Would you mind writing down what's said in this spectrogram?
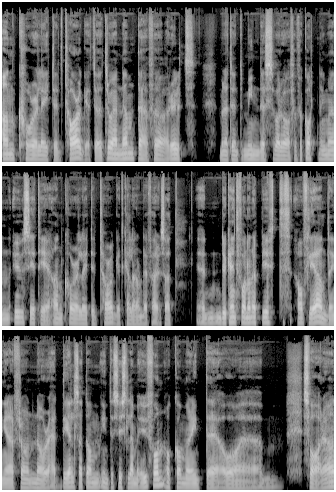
Uncorrelated Target. Jag tror jag nämnt det här förut. Men att jag inte mindes vad det var för förkortning. Men UCT, Uncorrelated Target kallar de det för. Så att Eh, du kan inte få någon uppgift av flera anledningar från NORAD. Dels att de inte sysslar med ufon och kommer inte att eh, svara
